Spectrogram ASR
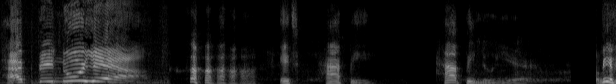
Happy New Year! it's happy, happy New Year. Beef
